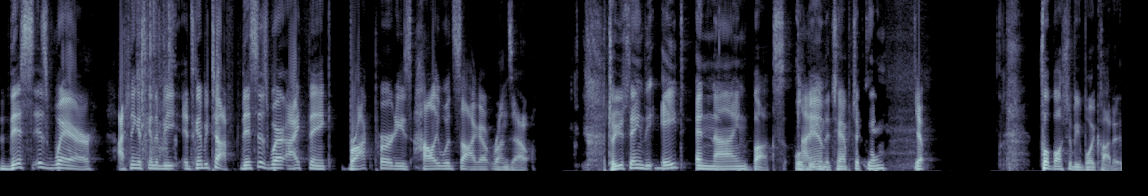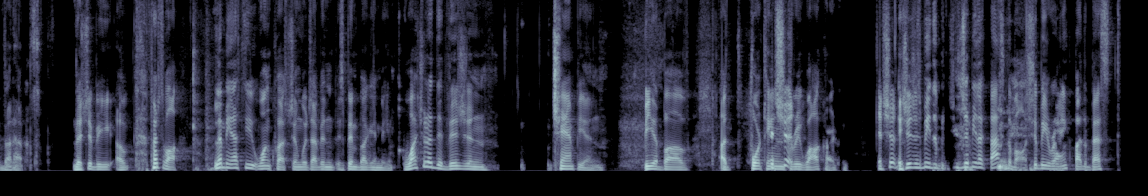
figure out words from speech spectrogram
this is where I think it's going to be. It's going to be tough. This is where I think Brock Purdy's Hollywood saga runs out. So you're saying the eight and nine Bucks will be in the championship game? Yep. Football should be boycotted if that happens. There should be a. First of all, let me ask you one question, which I've been it's been bugging me. Why should a division champion be above a 14-3 wild card? It should. It should just be the. It should be like basketball. It should be ranked by the best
